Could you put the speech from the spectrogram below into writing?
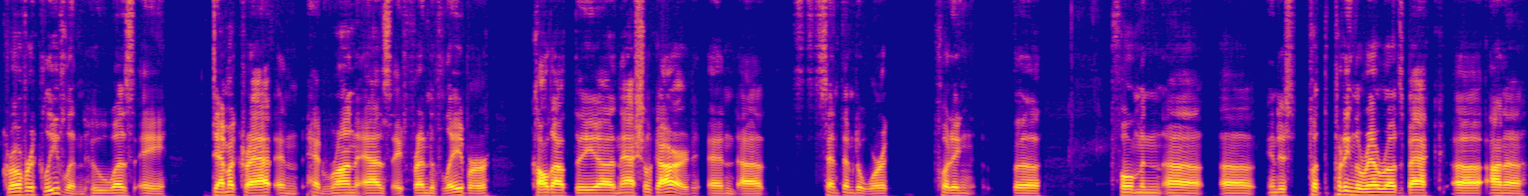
Grover Cleveland, who was a Democrat and had run as a friend of labor, called out the uh, National Guard and uh, sent them to work putting the Pullman uh, uh, indus- put putting the railroads back uh, on a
